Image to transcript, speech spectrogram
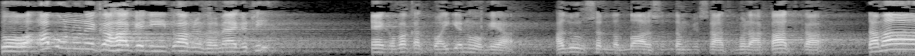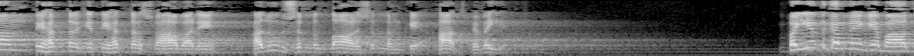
تو اب انہوں نے کہا کہ جی تو آپ نے فرمایا کہ ٹھیک، ایک وقت معین ہو گیا۔ حضور صلی اللہ علیہ وسلم کے ساتھ ملاقات کا تمام تہتر کے تہتر صحابہ نے حضور صلی اللہ علیہ وسلم کے ہاتھ پہ بیت بیت کرنے کے بعد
